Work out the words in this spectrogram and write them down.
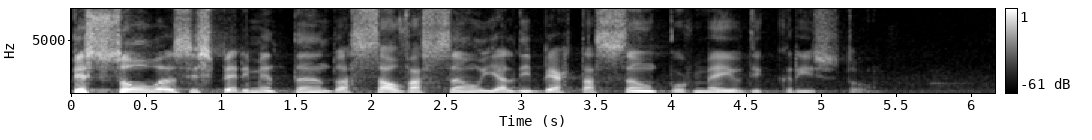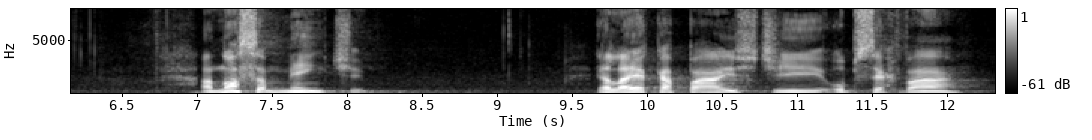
pessoas experimentando a salvação e a libertação por meio de Cristo. A nossa mente, ela é capaz de observar,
